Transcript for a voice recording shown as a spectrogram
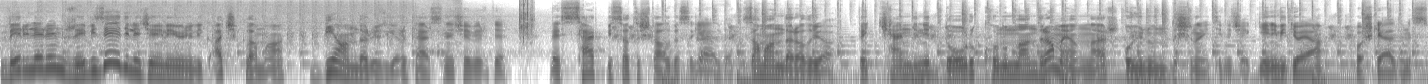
verilerin revize edileceğine yönelik açıklama bir anda rüzgarı tersine çevirdi ve sert bir satış dalgası geldi. Zaman daralıyor ve kendini doğru konumlandıramayanlar oyunun dışına itilecek. Yeni videoya hoş geldiniz.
